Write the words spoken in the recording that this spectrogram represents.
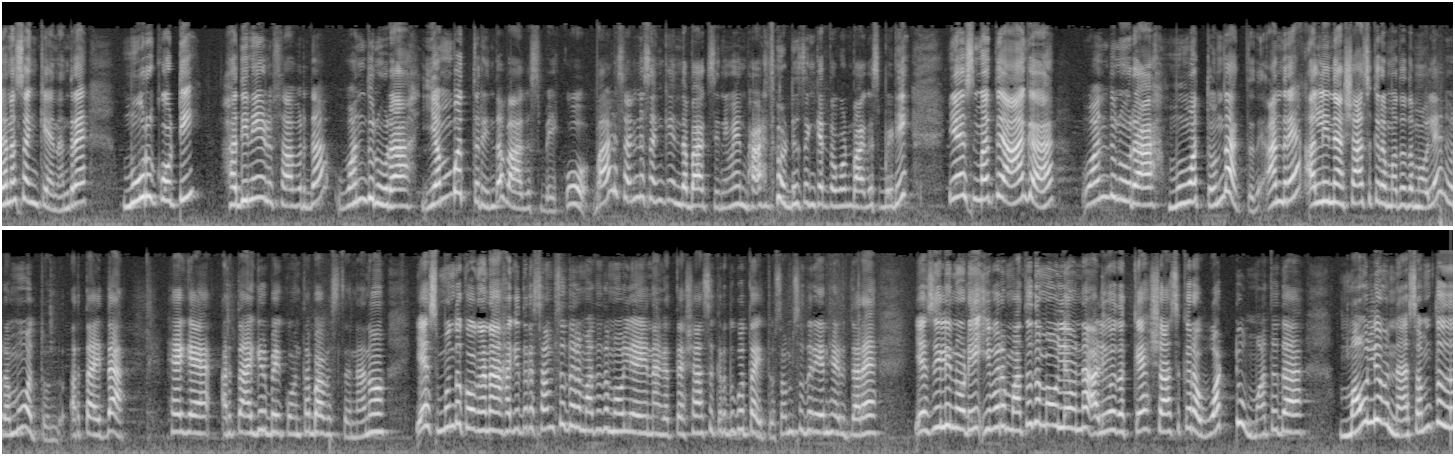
ಜನಸಂಖ್ಯೆ ಏನಂದರೆ ಮೂರು ಕೋಟಿ ಹದಿನೇಳು ಸಾವಿರದ ಒಂದು ನೂರ ಎಂಬತ್ತರಿಂದ ಭಾಗಿಸ್ಬೇಕು. ಭಾಳ ಸಣ್ಣ ಸಂಖ್ಯೆಯಿಂದ ಭಾಗಿಸಿ, ನೀವೇನು ಭಾಳ ದೊಡ್ಡ ಸಂಖ್ಯೆ ತೊಗೊಂಡು ಭಾಗಿಸ್ಬೇಡಿ. ಎಸ್ ಮತ್ತು ಆಗ ಒಂದು ನೂರ ಮೂವತ್ತೊಂದು ಆಗ್ತದೆ. ಅಂದರೆ ಅಲ್ಲಿನ ಶಾಸಕರ ಮತದ ಮೌಲ್ಯ ನೂರ ಮೂವತ್ತೊಂದು. ಅರ್ಥ ಆಯ್ತಾ? ಹೇಗೆ ಅರ್ಥ ಆಗಿರಬೇಕು ಅಂತ ಭಾವಿಸ್ತೇನೆ ನಾನು. ಎಸ್ ಮುಂದಕ್ಕೆ ಹೋಗೋಣ. ಹಾಗಿದ್ರೆ ಸಂಸದರ ಮತದ ಮೌಲ್ಯ ಏನಾಗುತ್ತೆ? ಶಾಸಕರದ್ದು ಗೊತ್ತಾಯಿತು. ಸಂಸದರು ಏನು ಹೇಳ್ತಾರೆ? ಎಸ್ ಇಲ್ಲಿ ನೋಡಿ, ಇವರ ಮತದ ಮೌಲ್ಯವನ್ನು ಅಳೆಯೋದಕ್ಕೆ ಶಾಸಕರ ಒಟ್ಟು ಮತದ ಮೌಲ್ಯವನ್ನು ಸಂಸದ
